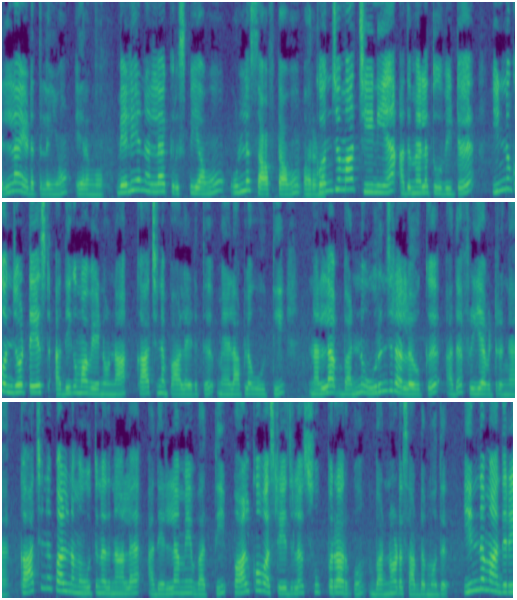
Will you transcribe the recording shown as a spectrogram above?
எல்லா இடத்துலையும் இறங்கும். வெளியே நல்லா கிறிஸ்பியாகவும் உள்ள சாஃப்டாகவும் வரும் கொஞ்சமாக சீனியை அது மேலே தூவிட்டு இன்னும் கொஞ்சம் டேஸ்ட் அதிகமாக வேணும்னா காய்ச்சின பாலை எடுத்து மேலாப்பில் ஊற்றி நல்லா பன்னு உறிஞ்சிற அளவுக்கு அதை ஃப்ரீயாக விட்டுருங்க. காய்ச்சின பால் நம்ம ஊற்றுனதுனால அது எல்லாமே வற்றி பால்கோவா ஸ்டேஜில் சூப்பராக இருக்கும் பண்ணோட சாப்பிடும் போது இந்த மாதிரி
